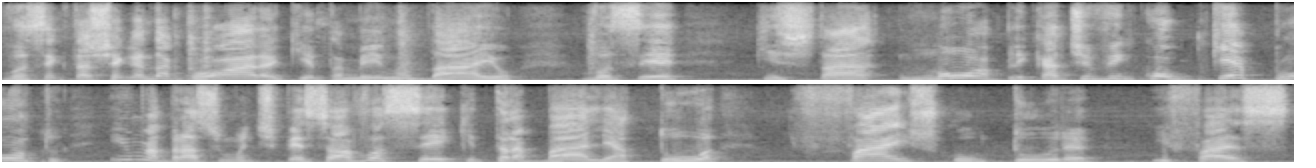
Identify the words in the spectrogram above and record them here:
você que está chegando agora aqui também no Dial, você que está no aplicativo em qualquer ponto. E um abraço muito especial a você que trabalha, atua, faz cultura e faz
